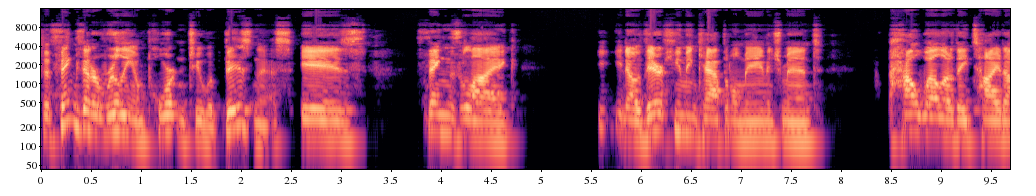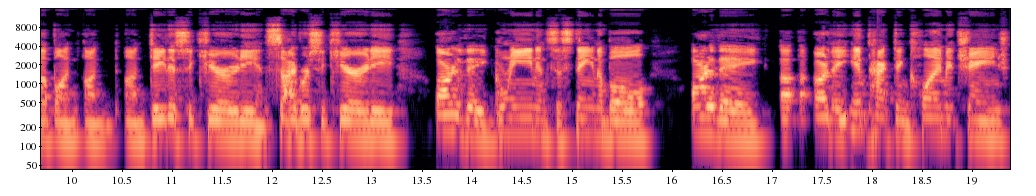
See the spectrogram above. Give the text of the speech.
the things that are really important to a business is things like you know their human capital management how well are they tied up on on on data security and cybersecurity are they green and sustainable? Are they uh, uh, are they impacting climate change?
